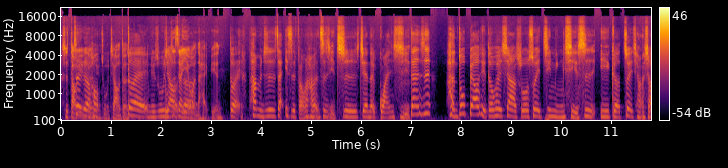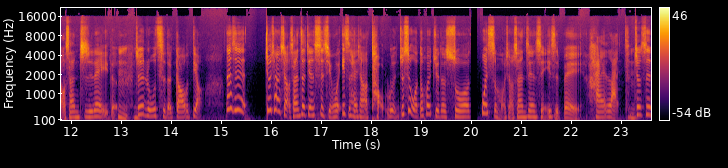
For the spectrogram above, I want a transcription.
是导演跟女主角的对女主角在夜晚的海边，对他们就是在一直反问他们自己之间的关系。嗯、但是很多标题都会下说，所以金明喜是一个最强小三之类的，嗯，就是如此的高调。但是就像小三这件事情，我一直很想要讨论，就是我都会觉得说，为什么小三这件事情一直被 highlight，、嗯、就是。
